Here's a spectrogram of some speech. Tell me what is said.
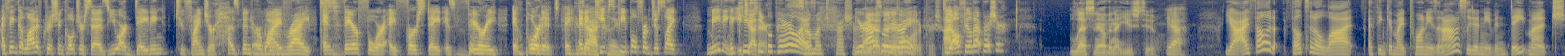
I think a lot of Christian culture says you are dating to find your husband or wife. Right. And therefore a first date is very important. And it keeps people from just like meeting it each keeps other. people paralyzed. So much pressure. You're Yeah, absolutely that is right. a lot of pressure. Do y'all feel that pressure? Less now than I used to. Yeah. Yeah, I felt it felt it a lot. I think in my twenties, and I honestly didn't even date much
